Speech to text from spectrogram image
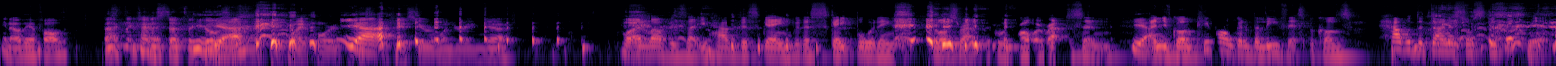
you know they evolved This back is the kind of stuff that goes Yeah. on that big whiteboard. just Yeah. in case you were wondering. Yeah. What I love is that you have this game with a skateboarding velociraptor called Robert Raptorson, yeah. and you've gone, people aren't going to believe this because how would the dinosaur still be here?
